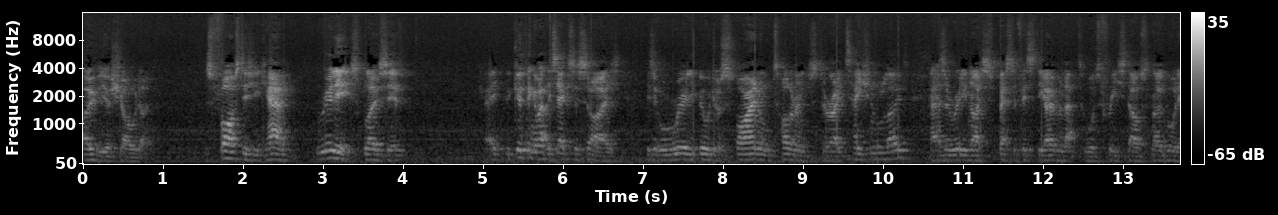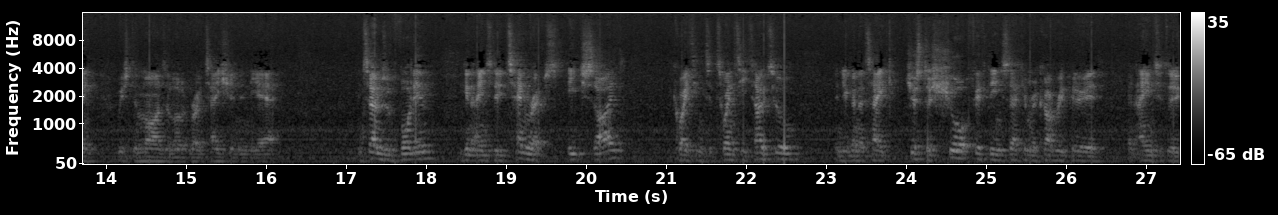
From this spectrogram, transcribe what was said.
over your shoulder as fast as you can. Really explosive. Okay, the good thing about this exercise is it will really build your spinal tolerance to rotational load It has a really nice specificity overlap towards freestyle snowboarding, which demands a lot of rotation in the air. In terms of volume, you're going to aim to do 10 reps each side, equating to 20 total, and you're going to take just a short 15 second recovery period and aim to do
